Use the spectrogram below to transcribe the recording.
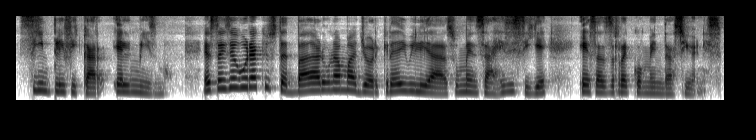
simplificar el mismo. Estoy segura que usted va a dar una mayor credibilidad a su mensaje si sigue esas recomendaciones.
